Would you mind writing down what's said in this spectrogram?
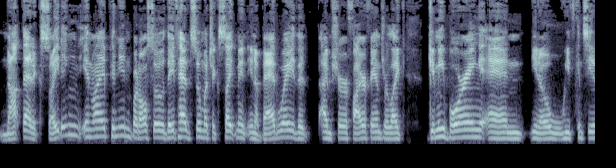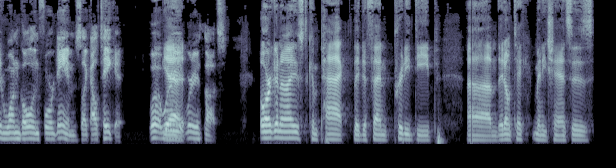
not that exciting in my opinion, but also they've had so much excitement in a bad way that I'm sure Fire fans are like, "Give me boring," and you know we've conceded one goal in four games. Like I'll take it. What, what, yeah. are, what are your thoughts? Organized, compact. They defend pretty deep. Um, they don't take many chances.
